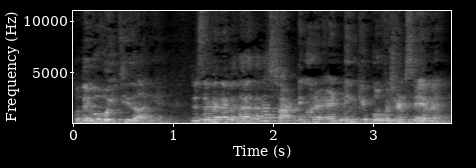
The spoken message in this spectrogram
तो देखो, वही चीज़ आ रही है। जैसे मैंने बताया था ना स्टार्टिंग और एंडिंग के कोफिशिएंट सेम है।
